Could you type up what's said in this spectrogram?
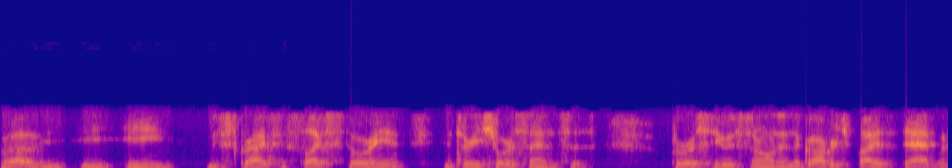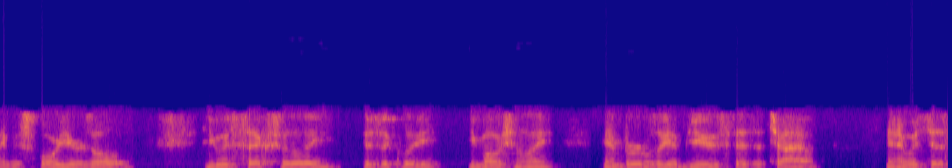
Well, he, he describes his life story in, in three short sentences. First, he was thrown in the garbage by his dad when he was four years old. He was sexually, physically, emotionally, and verbally abused as a child. And it was just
